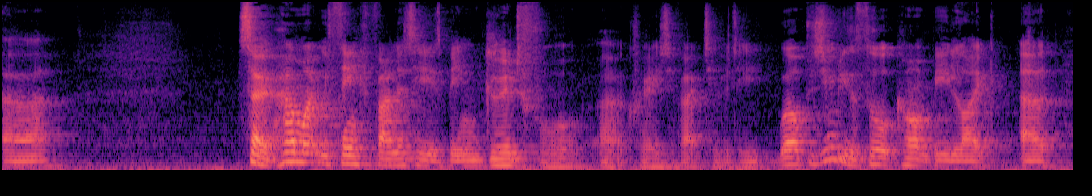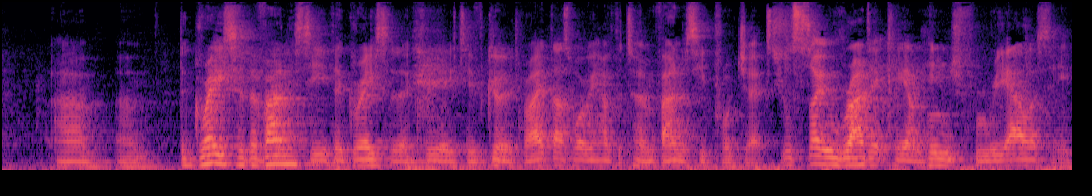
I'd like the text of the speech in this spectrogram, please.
Uh, so, how might we think of vanity as being good for uh, creative activity? Well, presumably the thought can't be like uh, um, um, the greater the vanity, the greater the creative good, right? That's why we have the term vanity projects. You're so radically unhinged from reality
